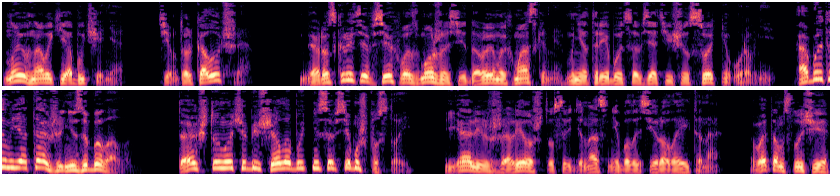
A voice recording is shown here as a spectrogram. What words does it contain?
но и в навыке обучения. Тем только лучше. Для раскрытия всех возможностей, даруемых масками, мне требуется взять еще сотню уровней. Об этом я также не забывал. Так что ночь обещала быть не совсем уж пустой. Я лишь жалел, что среди нас не было Сира Лейтона. В этом случае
